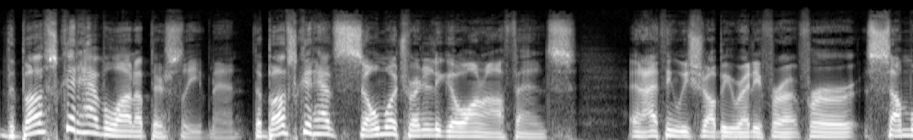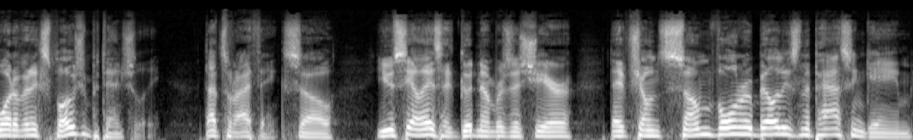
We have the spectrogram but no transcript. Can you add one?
the Buffs could have a lot up their sleeve, man. The Buffs could have so much ready to go on offense, and I think we should all be ready for for somewhat of an explosion potentially. That's what I think. So UCLA's had good numbers this year. They've shown some vulnerabilities in the passing game,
